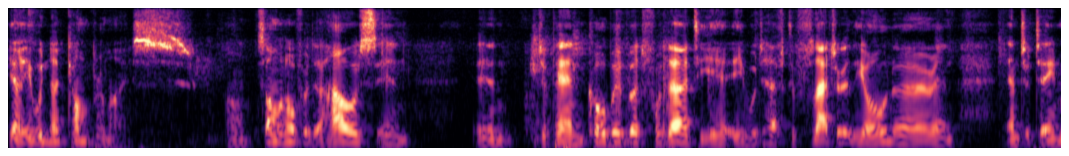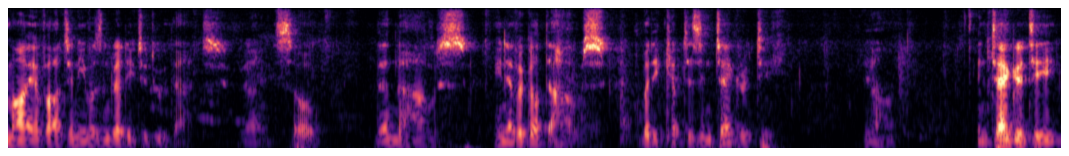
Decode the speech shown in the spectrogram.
Yeah, he would not compromise. Um, someone offered a house in in Japan, Kobe, but for that he he would have to flatter the owner and entertain Mayavad, and he wasn't ready to do that. Right. So then the house, he never got the house, but he kept his integrity. Yeah. Integrity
